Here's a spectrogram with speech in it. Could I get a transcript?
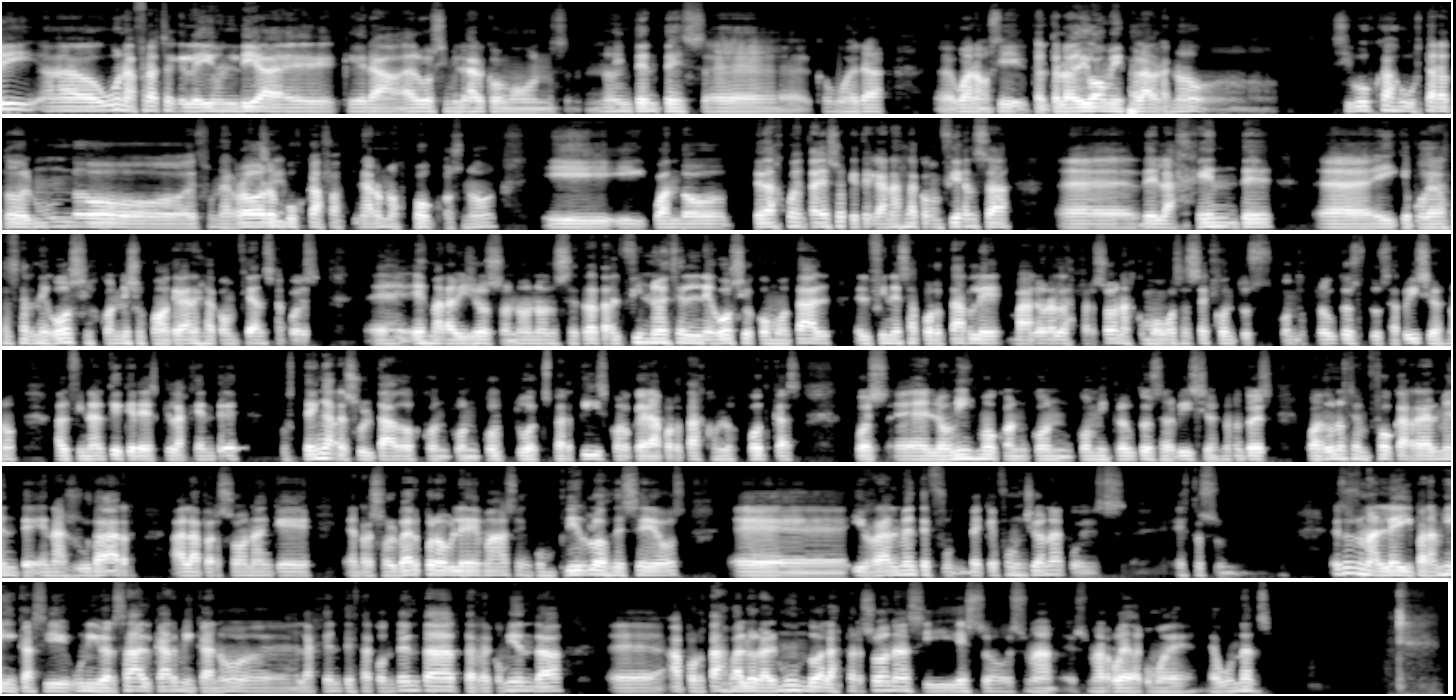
Sí, uh, hubo una frase que leí un día eh, que era algo similar como no, intentes, eh, como era, eh, bueno, sí, te, lo digo a mis palabras, ¿no? Si buscas gustar a todo el mundo es un error, busca fascinar a unos pocos, ¿no? Y, y, cuando te das cuenta de eso, que te ganas la confianza de la gente, eh, y que podrás hacer negocios con ellos cuando te ganes la confianza, pues eh, es maravilloso, ¿no? No se trata, el fin no es el negocio como tal, el fin es aportarle valor a las personas como vos haces con tus, con tus productos, tus servicios, ¿no? Al final, ¿qué querés? Que la gente pues tenga resultados con, con, con tu expertise, con lo que aportás con los podcasts, pues eh, lo mismo con, con, con mis productos y servicios, ¿no? Entonces, cuando uno se enfoca realmente en ayudar a la persona, en que, en resolver problemas, en cumplir los deseos, eh, y realmente ve que funciona, pues eh, esto es esto es una ley para mí casi universal, kármica, ¿no? Eh, la gente está contenta, te recomienda, eh, aportas valor al mundo, a las personas y eso es una, es una rueda como de, abundancia.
